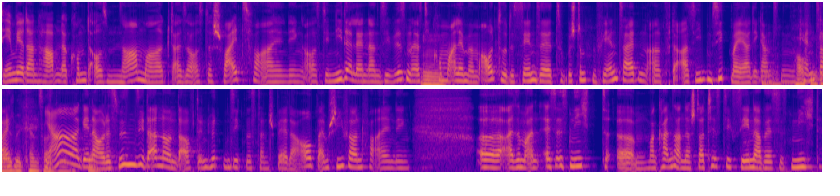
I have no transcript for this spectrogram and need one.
den wir dann haben, der kommt aus dem Nahmarkt, also aus der Schweiz vor allen Dingen, aus den Niederländern. Sie wissen es, die mhm. kommen alle mit dem Auto. Das sehen Sie zu bestimmten Ferienzeiten. Auf der A7 sieht man ja die ganzen ja, Kennzeichen. Kennzeichen. Ja, genau, ja. das wissen Sie dann. Und auf den Hütten sieht man es dann später auch, beim Skifahren vor allen Dingen. Äh, also man, es ist nicht, äh, man kann es an der Statistik sehen, aber es ist nicht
